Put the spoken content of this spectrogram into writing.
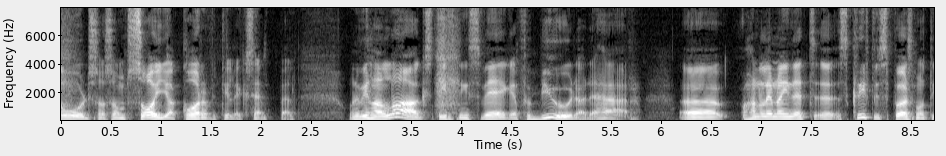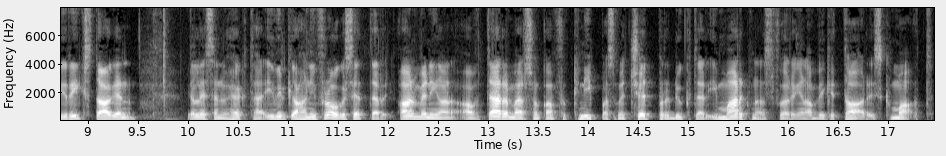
ord såsom sojakorv till exempel. Och nu vill han lagstiftningsvägen förbjuda det här. Uh, han har lämnat in ett uh, skriftligt spörsmål till riksdagen jag läser nu högt här, i vilka han ifrågasätter användningen av termer som kan förknippas med köttprodukter i marknadsföringen av vegetarisk mat.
